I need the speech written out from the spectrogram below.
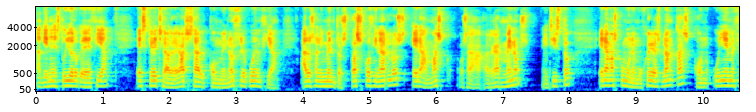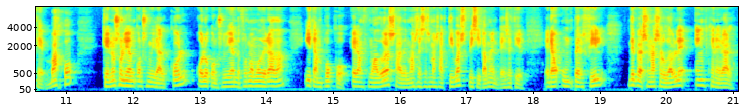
Aquí en el estudio lo que decía es que el hecho de agregar sal con menor frecuencia a los alimentos tras cocinarlos era más, o sea, agregar menos, insisto, era más común en mujeres blancas con un IMC bajo que no solían consumir alcohol o lo consumían de forma moderada y tampoco eran fumadoras, además de ser más activas físicamente. Es decir, era un perfil de persona saludable en general.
